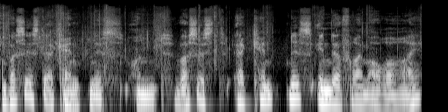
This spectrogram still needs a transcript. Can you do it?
Was ist Erkenntnis und was ist Erkenntnis in der Freimaurerei?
